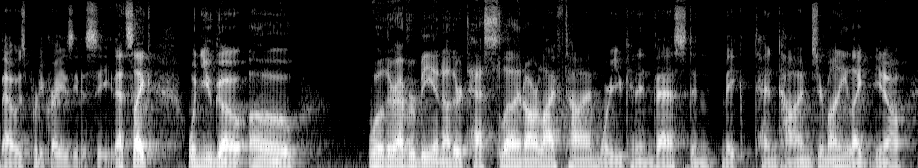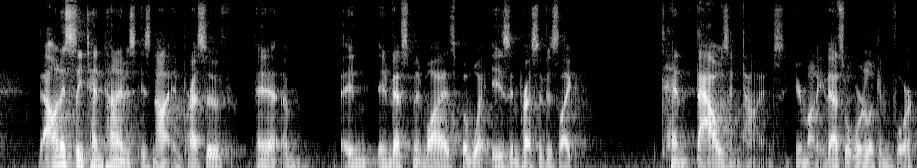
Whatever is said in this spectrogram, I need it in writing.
that was pretty crazy to see. That's like when you go, "Oh." Will there ever be another Tesla in our lifetime where you can invest and make 10 times your money? Like, you know, honestly, 10 times is not impressive eh, in investment wise, but what is impressive is like 10,000 times your money. That's what we're looking for.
